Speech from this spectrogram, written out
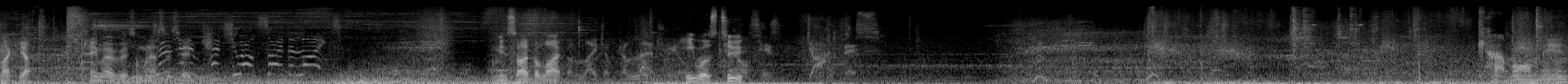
Like, yeah, came over someone else's head. I'm inside the light. He was too. Come on, man.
